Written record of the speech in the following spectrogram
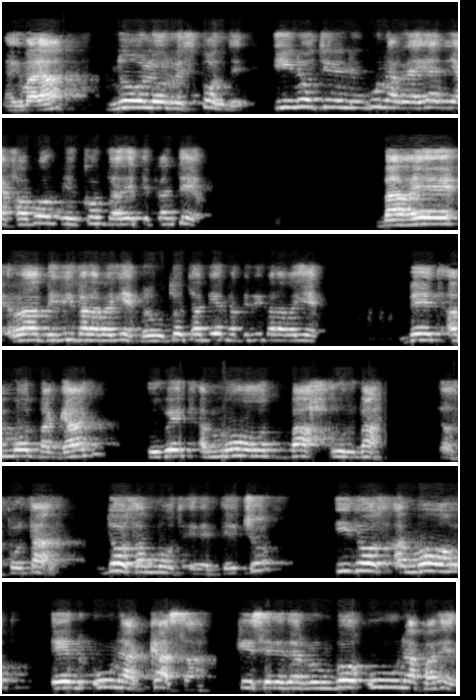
La Gemara no lo responde y no tiene ninguna realidad ni a favor ni en contra de este planteo. Bae Rabbi Balabaye, preguntó también Rabbi Balabaye, Bet Amod Bagay, Ubet Amod Bahurba, transportar dos amos en el techo y dos amos en una casa que se le derrumbó una pared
